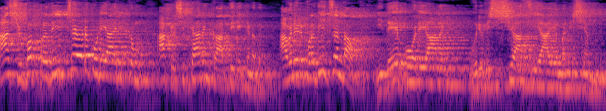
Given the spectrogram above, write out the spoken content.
ആ ശുഭപ്രതീക്ഷയോട് കൂടി ആയിരിക്കും ആ കൃഷിക്കാരൻ കാത്തിരിക്കുന്നത്. അവനൊരു പ്രതീക്ഷ ഉണ്ടാവും. ഇതേപോലെയാണ് ഒരു വിശ്വാസിയായ മനുഷ്യൻ.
